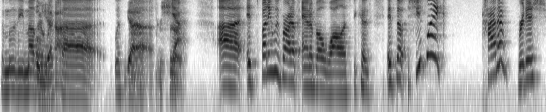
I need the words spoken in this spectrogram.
the movie mother Oh, with yeah. uh with Yes, uh, for sure. yeah uh it's funny we brought up annabelle Wallis because it's so she's like kind of British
